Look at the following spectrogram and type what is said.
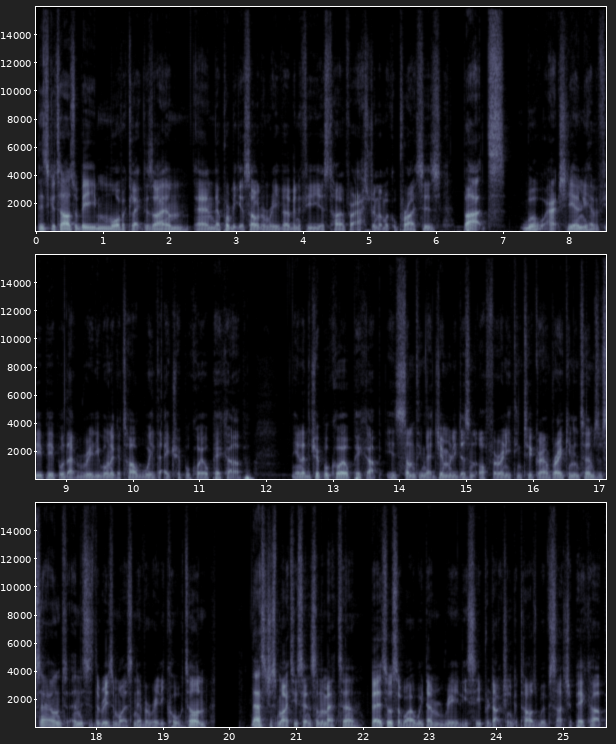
These guitars will be more of a collector's item, and they'll probably get sold on Reverb in a few years' time for astronomical prices. But we'll actually only have a few people that really want a guitar with a triple coil pickup. You know, the triple coil pickup is something that generally doesn't offer anything too groundbreaking in terms of sound, and this is the reason why it's never really caught on. That's just my two cents on the matter, but it's also why we don't really see production guitars with such a pickup.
